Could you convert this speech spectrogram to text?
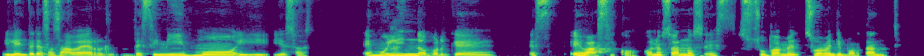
le interesa saber de sí mismo y, eso es, es, muy lindo porque es, es básico, conocernos es sumamente importante.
